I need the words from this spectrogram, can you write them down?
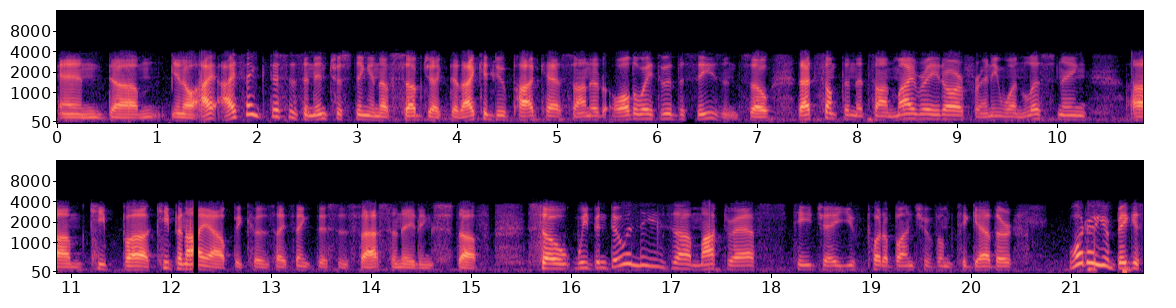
and um, you know, I, I think this is an interesting enough subject that I could do podcasts on it all the way through the season. So that's something that's on my radar for anyone listening um, keep uh, keep an eye out because I think this is fascinating stuff. So we've been doing these uh, mock drafts. TJ, you've put a bunch of them together. What are your biggest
